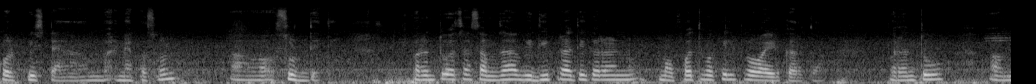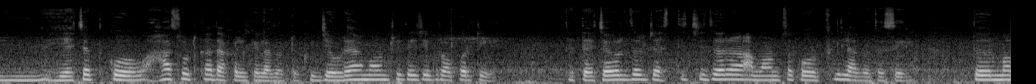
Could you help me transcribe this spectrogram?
कोर्ट फी स्टॅ भरण्यापासून सूट देते. परंतु असा समजा विधी प्राधिकरण मोफत वकील प्रोव्हाइड करतं. परंतु याच्यात को हा सुटका दाखल केला जातो? की जेवढ्या अमाऊंटची त्याची प्रॉपर्टी आहे तर त्याच्यावर जर जास्तीची जर अमाऊंटचं कोर्ट फी लागत असेल तर मग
